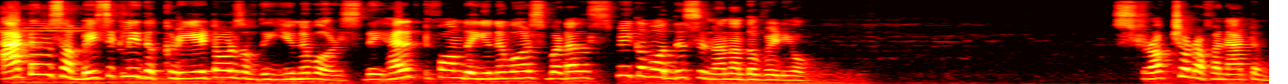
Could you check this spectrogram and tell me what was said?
Atoms are basically the creators of the universe. They helped form the universe, but I'll speak about this in another video. Structure of an atom.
